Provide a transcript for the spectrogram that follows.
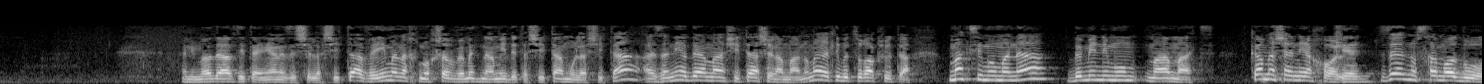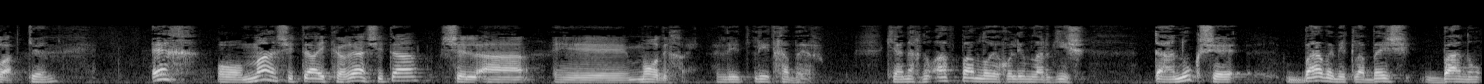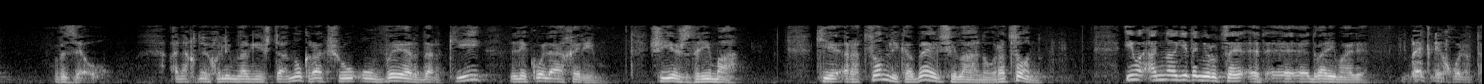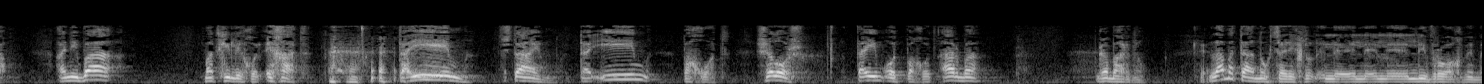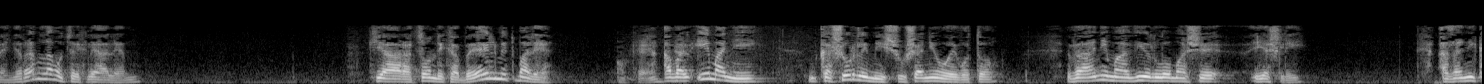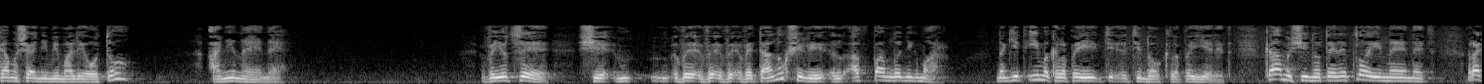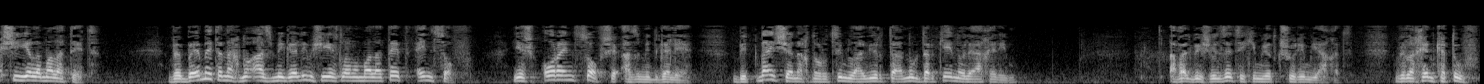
אני מאוד אהבתי את העניין הזה של השיטה, ואם אנחנו עכשיו באמת נעמיד את השיטה מול השיטה, אז אני יודע מה השיטה של המן. אומרת לי בצורה פשוטה, מקסימום הנאה במינימום מאמץ. כמה שאני יכול. כן. זה נוסחה מאוד ברורה. כן. איך, או מה השיטה, עיקרי השיטה של מרדכי? להתחבר. כי אנחנו אף פעם לא יכולים להרגיש תענוג שבא ומתלבש בנו וזהו. אנחנו יכולים להרגיש תענוג רק שהוא עובר דרכי לכל האחרים, שיש זרימה. כי רצון לקבל שלנו, רצון. אם אני נגיד אני רוצה את הדברים האלה, מת לאכול אותם. אני בא, מתחיל לאכול, אחד, טעים, שתיים, טעים פחות, שלוש, טעים עוד פחות, ארבע, גמרנו. כן. למה תענוג צריך לברוח ממני? למה הוא צריך להיעלם? כי הרצון לקבל מתמלא. אוקיי. אבל אם אני קשור למישהו שאני אוהב אותו, ואני מעביר לו מה שיש לי, אז אני, כמה שאני ממלא אותו, אני נהנה. ויוצא, ש... ו- ו- ו- ותענוג שלי אף פעם לא נגמר. נגיד אימא כלפי תינוק, כלפי ילד, כמה שהיא נותנת לו, היא נהנית, רק שיהיה לה מה לתת. ובאמת אנחנו אז מגלים שיש לנו מה לתת אין סוף. יש אור אין סוף שאז מתגלה, בתנאי שאנחנו רוצים להעביר תענוג דרכנו לאחרים. אבל בשביל זה צריכים להיות קשורים יחד. ולכן כתוב,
